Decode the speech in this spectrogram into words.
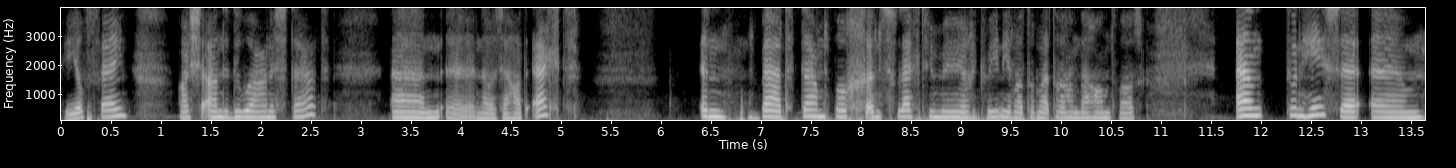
Heel fijn als je aan de douane staat. En uh, nou, ze had echt een bad temper, een slecht humeur. Ik weet niet wat er met haar aan de hand was. En toen heeft ze um,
